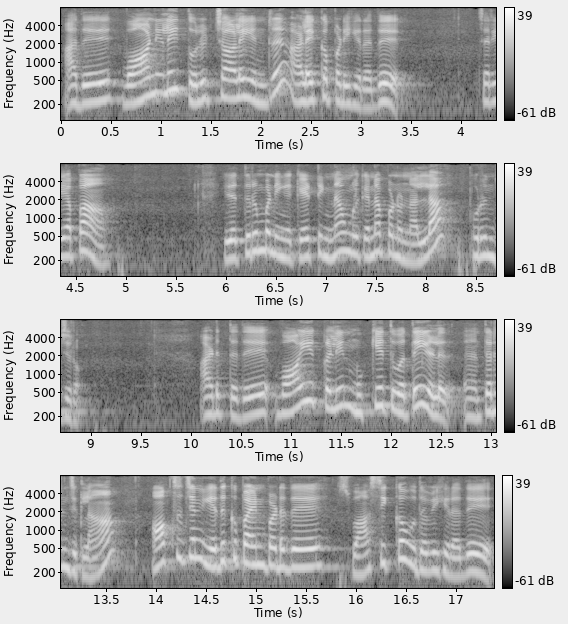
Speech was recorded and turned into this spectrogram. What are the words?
அது வானிலை தொழிற்சாலை என்று அழைக்கப்படுகிறது. சரியாப்பா? இதை திரும்ப நீங்கள் கேட்டிங்கன்னா உங்களுக்கு என்ன பண்ணும்? நல்லா புரிஞ்சிடும் அடுத்தது வாயுக்களின் முக்கியத்துவத்தை எழு தெரிஞ்சுக்கலாம். ஆக்சிஜன் எதுக்கு பயன்படுது? சுவாசிக்க உதவுகிறது.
